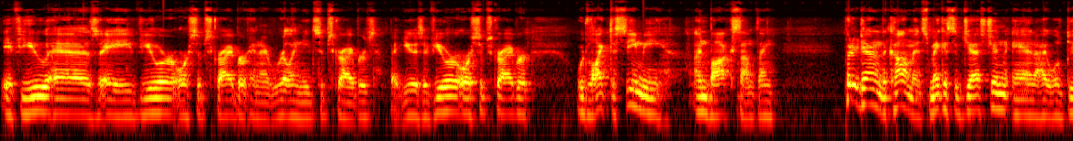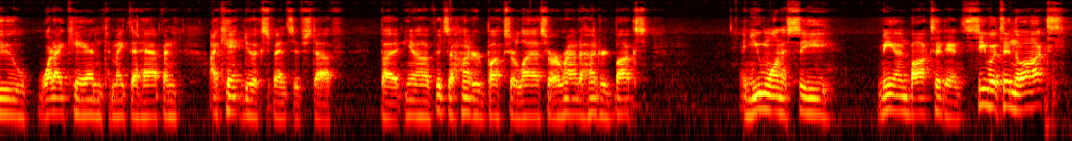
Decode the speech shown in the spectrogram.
if you, as a viewer or subscriber, and I really need subscribers, but you as a viewer or subscriber would like to see me unbox something put it down in the comments. Make a suggestion, and I will do what I can to make that happen. I can't do expensive stuff, but you know, if it's a hundred bucks or less, or around a hundred bucks, and you want to see me unbox it and see what's in the box,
